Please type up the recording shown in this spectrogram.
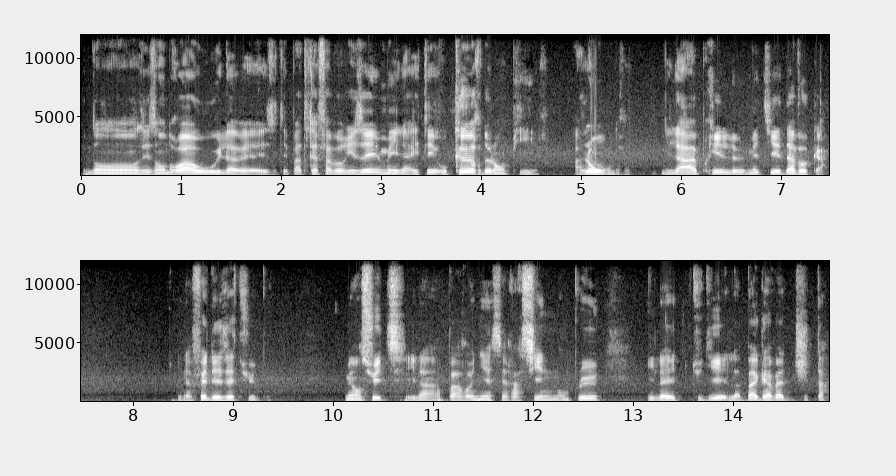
dans des endroits où il avait, ils n'étaient pas très favorisés, mais il a été au cœur de l'empire, à Londres. Il a appris le métier d'avocat. Il a fait des études. Mais ensuite, il n'a pas renié ses racines non plus, il a étudié la Bhagavad Gita.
